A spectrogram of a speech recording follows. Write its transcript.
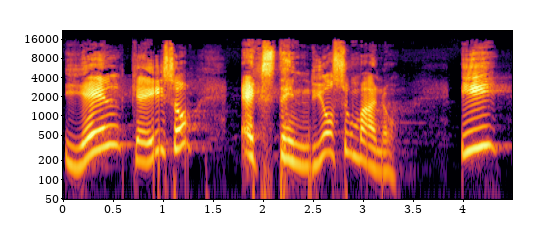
Y él, que hizo? Extendió su mano y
